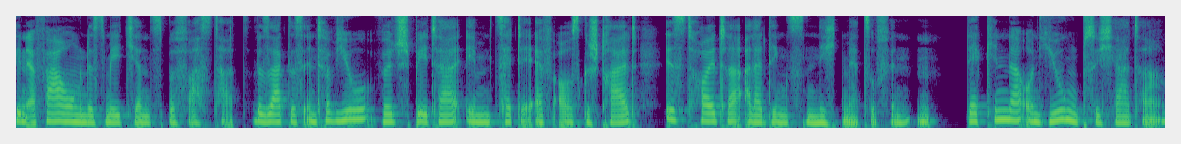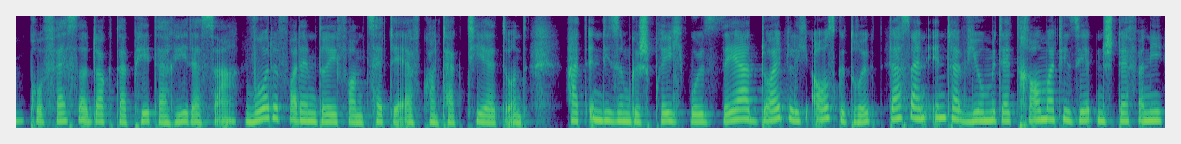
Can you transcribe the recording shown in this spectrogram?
den Erfahrungen des Mädchens befasst hat. Besagtes Interview wird später im ZDF ausgestrahlt, ist heute allerdings nicht mehr zu finden. Der Kinder- und Jugendpsychiater Professor Dr. Peter Riedesser wurde vor dem Dreh vom ZDF kontaktiert und hat in diesem Gespräch wohl sehr deutlich ausgedrückt, dass ein Interview mit der traumatisierten Stefanie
